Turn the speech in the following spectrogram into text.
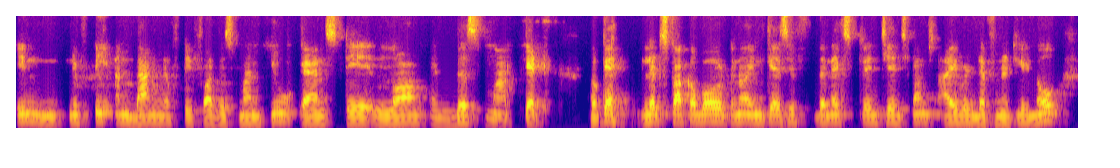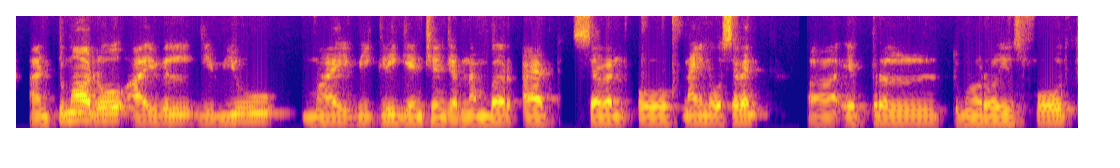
in Nifty and Bank Nifty for this month, you can stay long in this market. Okay, let's talk about, you know, in case if the next trend change comes, I will definitely know. And tomorrow I will give you my weekly game changer number at 70907. Uh, April, tomorrow is 4th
